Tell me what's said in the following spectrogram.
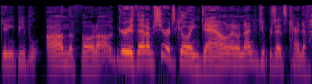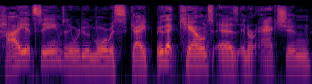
getting people on the phone. I'll agree with that. I'm sure it's going down. I know 92% is kind of high, it seems. I mean, we're doing more with Skype. Maybe that counts as interaction,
